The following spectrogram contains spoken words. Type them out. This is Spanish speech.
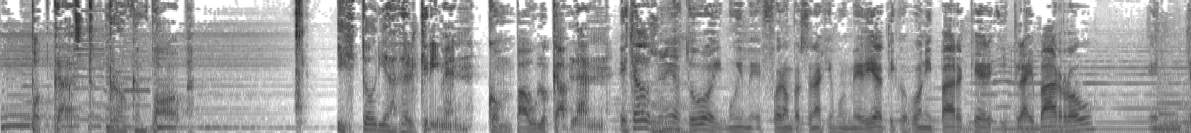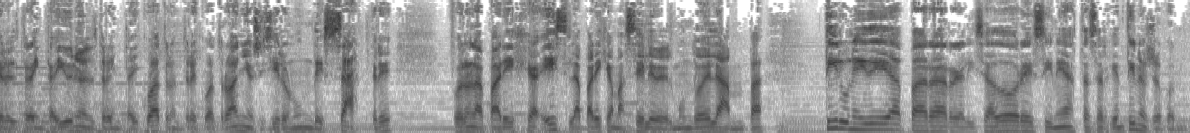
Podcast Rock and Pop. Historias del crimen con Paulo Cablan. Estados Unidos tuvo y muy fueron personajes muy mediáticos, Bonnie Parker y Clyde Barrow. Entre el 31 y el 34, en 3-4 años, hicieron un desastre. Fueron la pareja, es la pareja más célebre del mundo de Lampa. Tiro una idea para realizadores, cineastas argentinos. Yo con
